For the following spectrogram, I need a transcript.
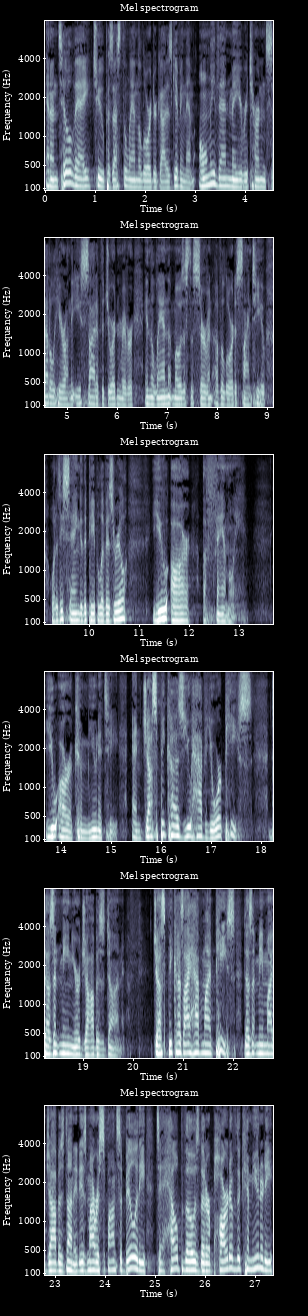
And until they, too, possess the land the Lord your God is giving them, only then may you return and settle here on the east side of the Jordan River in the land that Moses, the servant of the Lord, assigned to you. What is he saying to the people of Israel? You are a family. You are a community. And just because you have your peace doesn't mean your job is done. Just because I have my peace doesn't mean my job is done. It is my responsibility to help those that are part of the community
